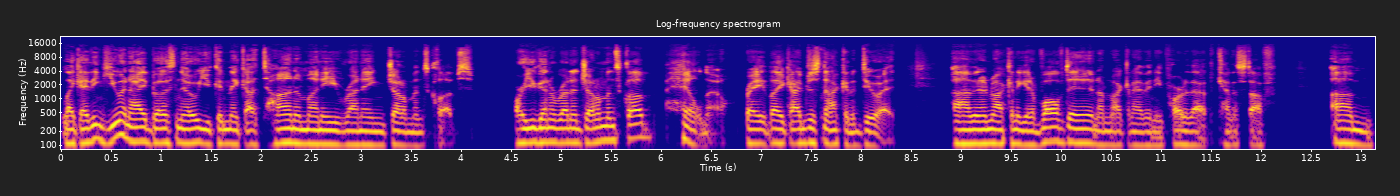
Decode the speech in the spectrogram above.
like I think you and I both know you can make a ton of money running gentlemen's clubs. Are you going to run a gentleman's club? Hell no, right? Like I'm just not going to do it. Um, and I'm not going to get involved in it. I'm not going to have any part of that kind of stuff. Um,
